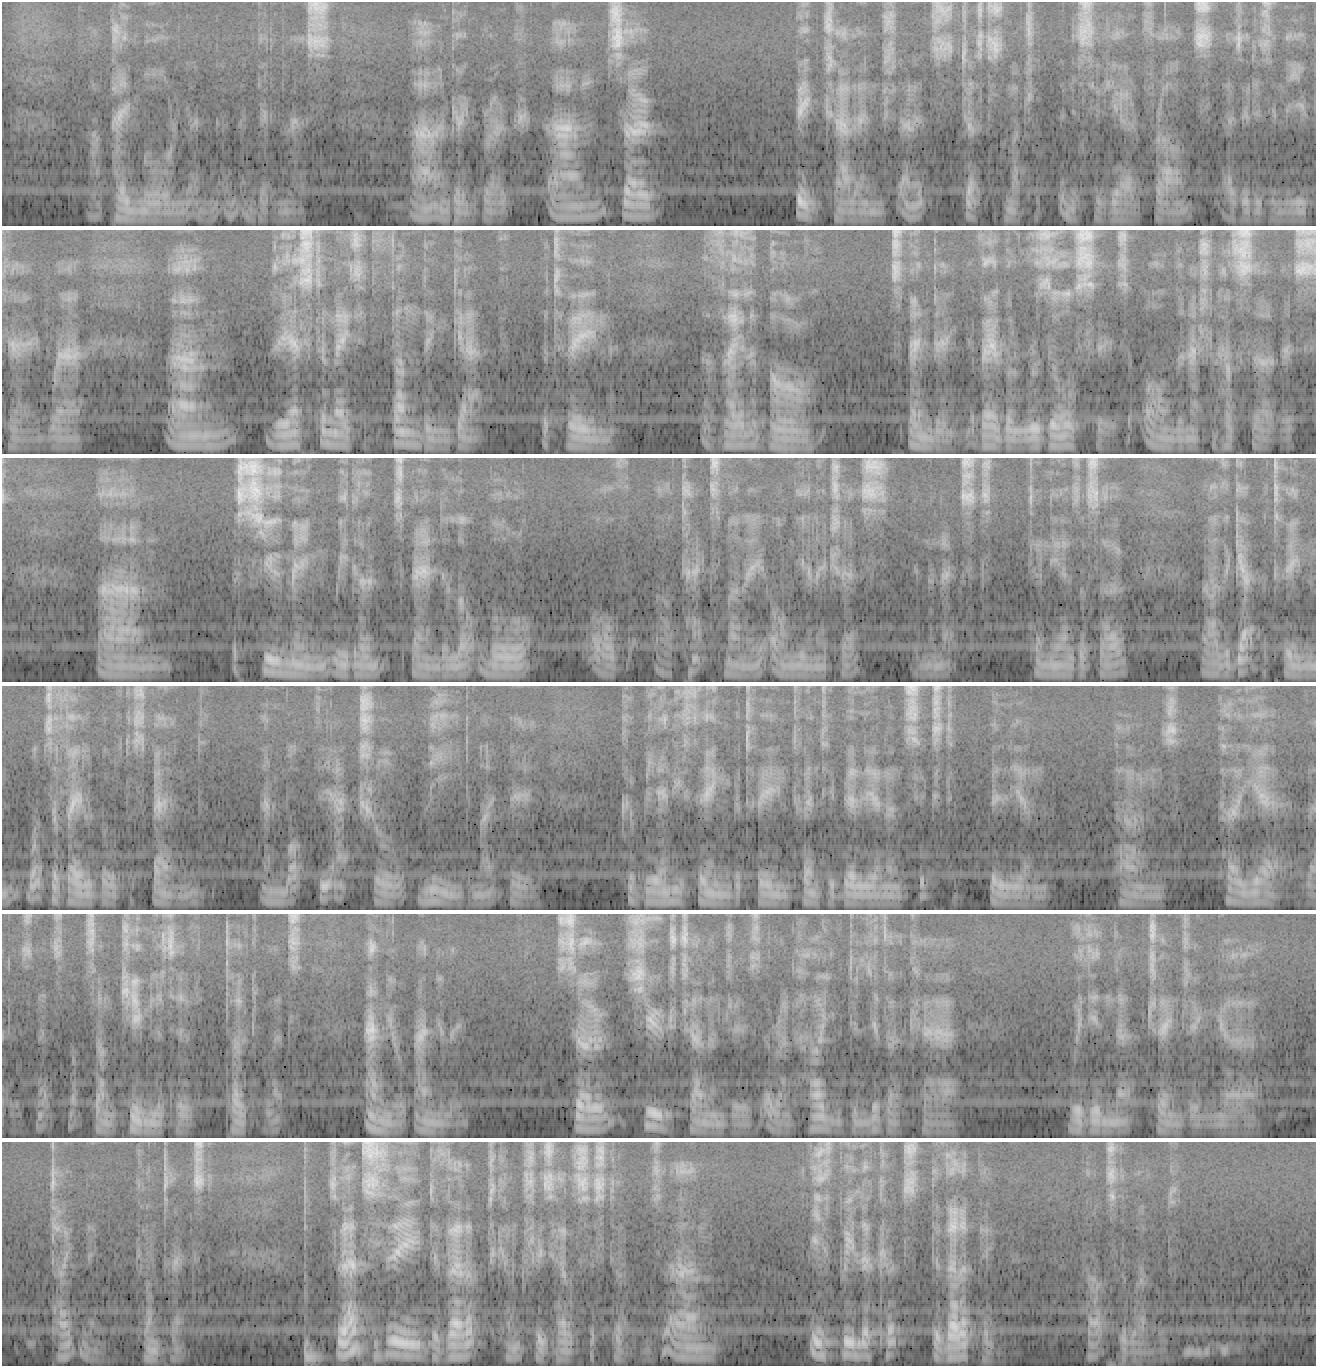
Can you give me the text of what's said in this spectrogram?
uh, paying more and, and, and getting less uh, and going broke. Um, so, big challenge, and it's just as much an issue here in France as it is in the UK, where um, the estimated funding gap between available spending, available resources on the National Health Service, um, assuming we don't spend a lot more of our tax money on the NHS in the next 10 years or so, uh, the gap between what's available to spend and what the actual need might be could be anything between 20 billion and 60 billion pounds per year, that is. That's not some cumulative total, that's annual, annually. So huge challenges around how you deliver care within that changing, uh, tightening context. So that's the developed countries' health systems. Um, if we look at developing parts of the world,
